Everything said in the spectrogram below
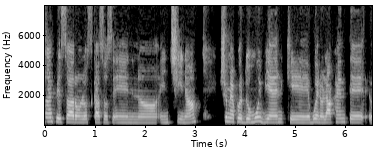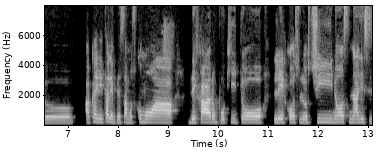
ya empezaron los casos en, uh, en China, yo me acuerdo muy bien que, bueno, la gente uh, acá en Italia empezamos como a dejar un poquito lejos los chinos, nadie se,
